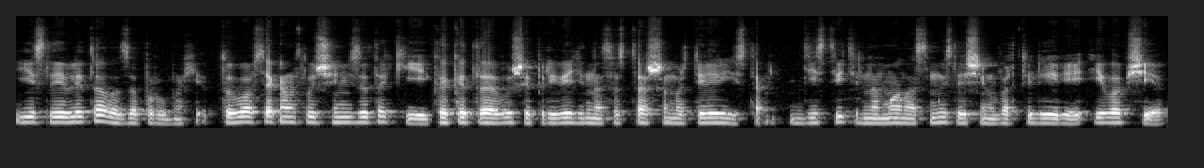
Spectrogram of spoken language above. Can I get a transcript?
если и влетало за промахи, то во всяком случае не за такие, как это выше приведено со старшим артиллеристом, действительно мало смыслящим в артиллерии и вообще,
